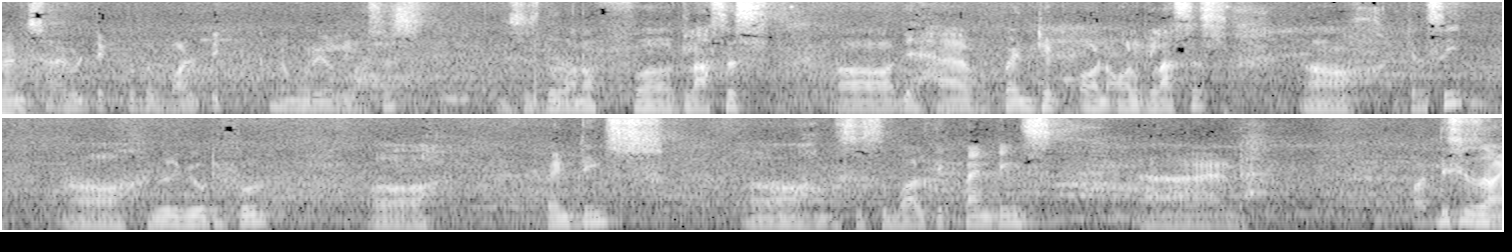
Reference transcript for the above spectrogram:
friends i will take to the baltic memorial glasses. This is the one of uh, glasses. Uh, they have painted on all glasses. Uh, you can see. Uh, very beautiful uh, paintings. Uh, this is the baltic paintings. And this is an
